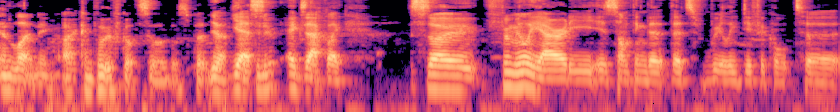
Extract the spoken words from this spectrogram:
enlightening. I completely forgot the syllabus, but yeah. Yes, continue. exactly. So familiarity is something that that's really difficult to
